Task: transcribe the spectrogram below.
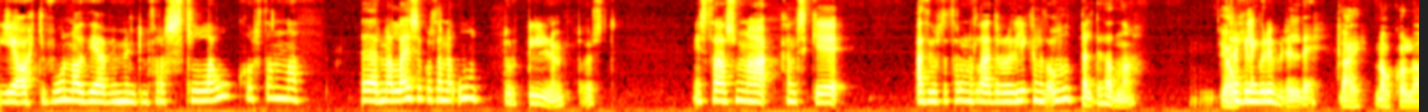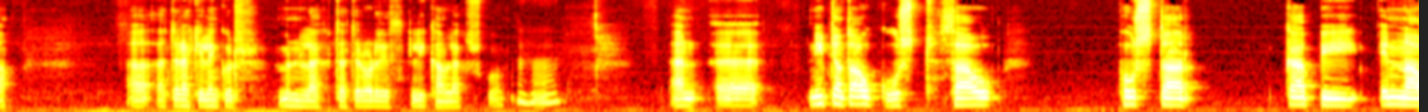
ég á ekki vona á því að við myndum fara að slá hvort annað eða hann að læsa hvort annað út úr bílnum finnst það svona kannski að þú veist að tala um alltaf að þetta eru líkanlegt ofbeldi þarna já, þetta er ekki lengur yfirildi nei, nákvæmlega. Þetta er ekki lengur munlegt, þetta er orðið líkamlegt, sko. uh -huh. En uh, 19. ágúst þá póstar Gabi inn á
